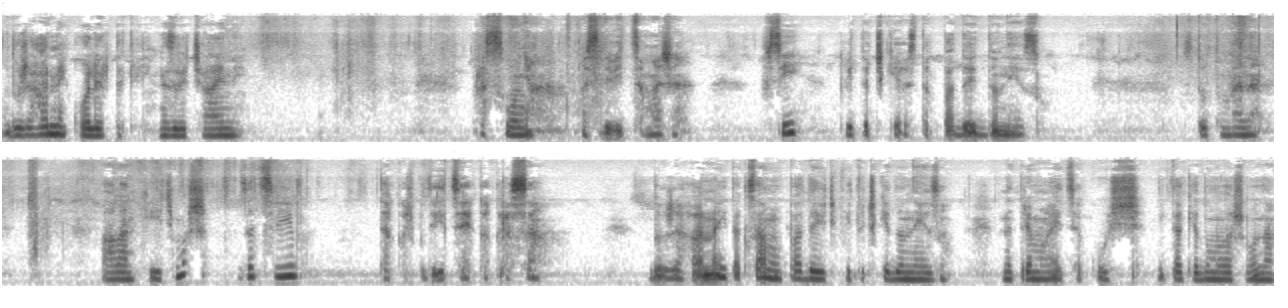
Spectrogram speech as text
Дуже гарний колір такий, незвичайний. Красуня. Ось дивіться, майже всі квіточки ось так падають донизу. Тут у мене Алан Тічмош зацвів. Також подивіться, яка краса. Дуже гарна. І так само падають квіточки донизу. Не тримається кущ. І так я думала, що вона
